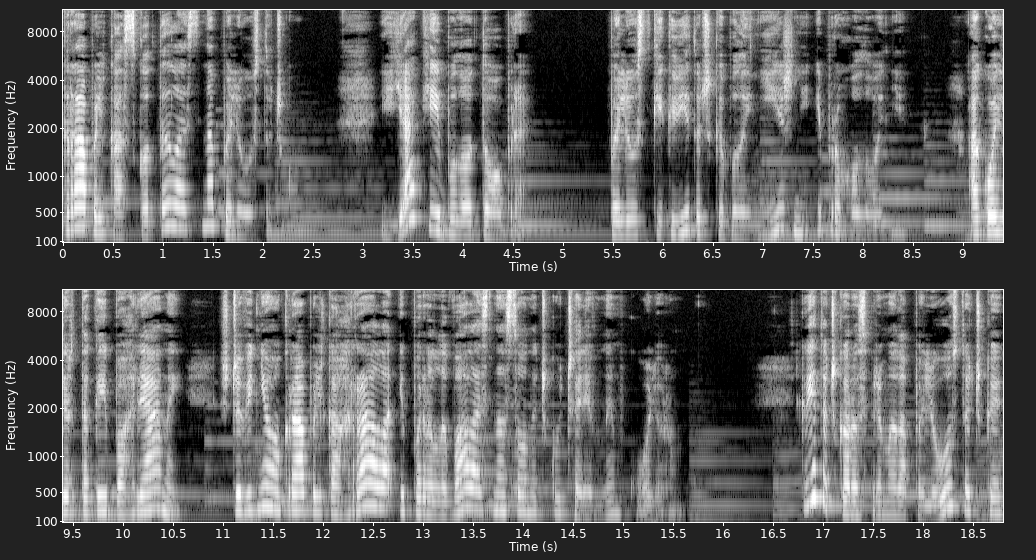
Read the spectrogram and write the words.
крапелька скотилась на пелюсточку. Як їй було добре. Пелюстки квіточки були ніжні і прохолодні, а колір такий багряний що від нього крапелька грала і переливалась на сонечку чарівним кольором. Квіточка розпрямила пелюсточки,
